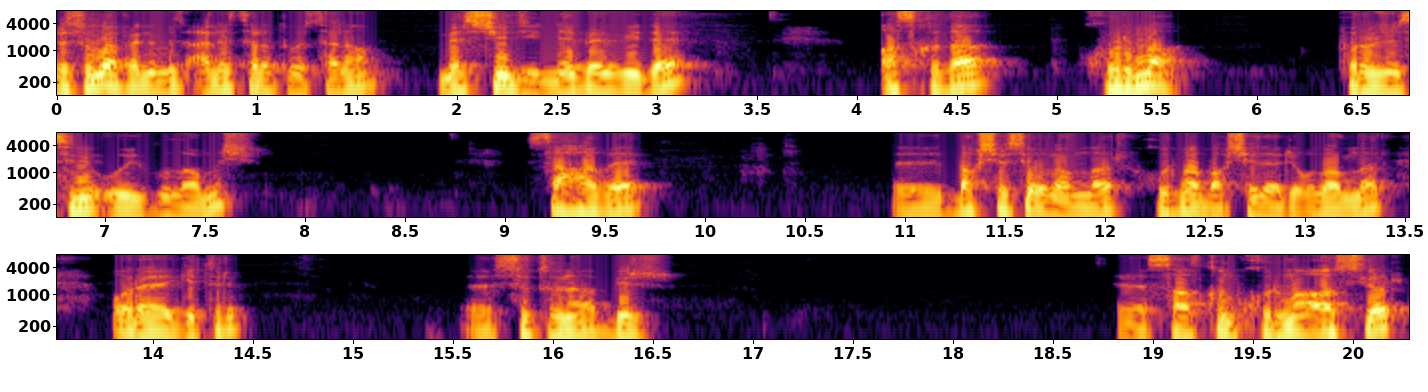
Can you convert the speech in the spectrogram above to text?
Resulullah Efendimiz aleyhissalatü vesselam Mescid-i Nebevi'de askıda hurma projesini uygulamış. Sahabe e, bahçesi olanlar, hurma bahçeleri olanlar oraya getirip e, sütuna bir e, salkım hurma asıyor.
